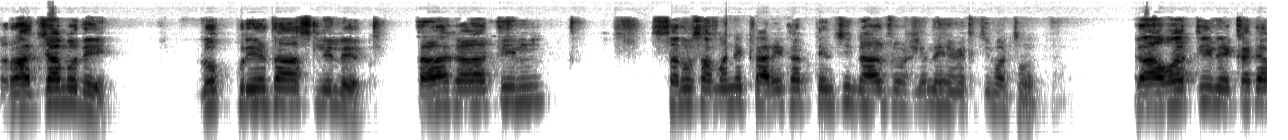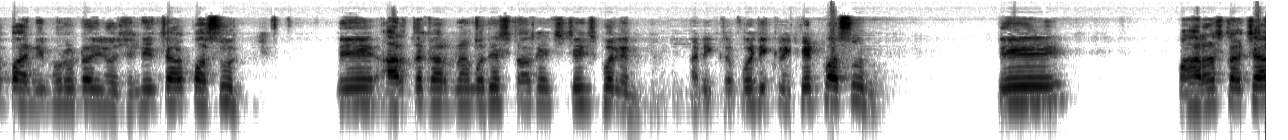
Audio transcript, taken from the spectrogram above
राज्यामध्ये लोकप्रियता असलेले तळागाळातील सर्वसामान्य कार्यकर्त्यांची नाळ जोडलेलं हे व्यक्तिमत्व. गावातील एखाद्या पाणी पुरवठा योजनेच्या पासून ते अर्थकारणामध्ये स्टॉक एक्सचेंज पर्यंत आणि कबड्डी क्रिकेटपासून ते महाराष्ट्राच्या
